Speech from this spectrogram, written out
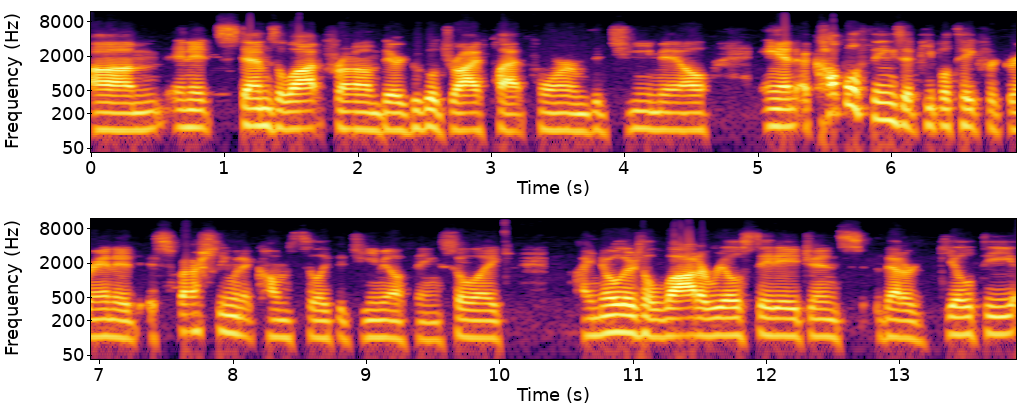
Um, and it stems a lot from their Google Drive platform, the Gmail, and a couple things that people take for granted, especially when it comes to like the Gmail thing. So like, I know there's a lot of real estate agents that are guilty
